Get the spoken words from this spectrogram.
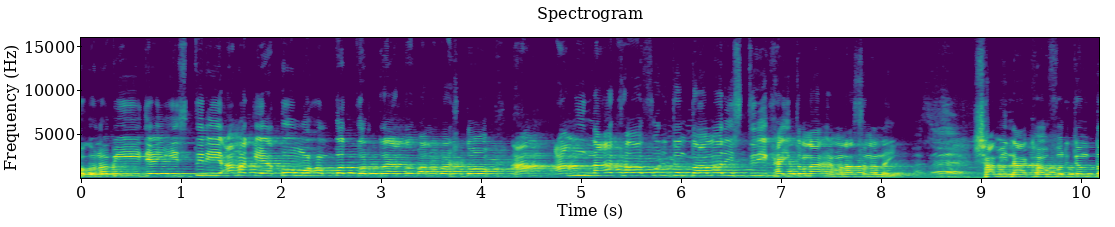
ওগো নবী, যে স্ত্রী আমাকে এত মহব্বত করতো, এত ভালোবাসতো, আমি না খাওয়া পর্যন্ত আমার স্ত্রী খাইতো না। এমন আছে না নাই? স্বামী না খাওয়া পর্যন্ত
